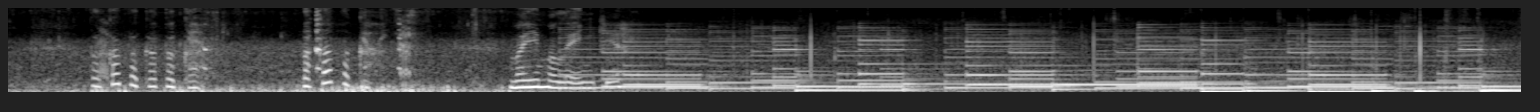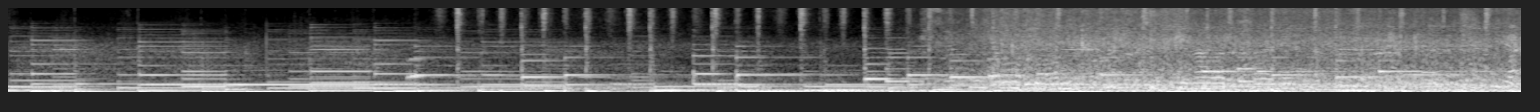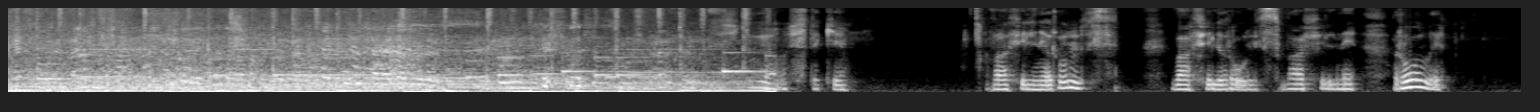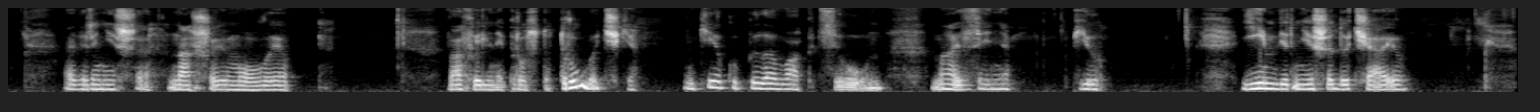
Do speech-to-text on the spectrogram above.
Пока-пока-пока. Пока-пока. Мої маленькі. Вафельні роллс, вафель роллс, вафельні роли, а вірніше нашою мовою вафельні просто трубочки, які я купила в акціон магазині. П'ю їм вірніше до чаю.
